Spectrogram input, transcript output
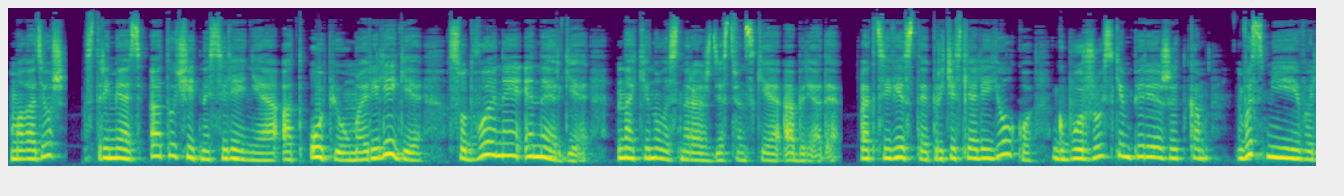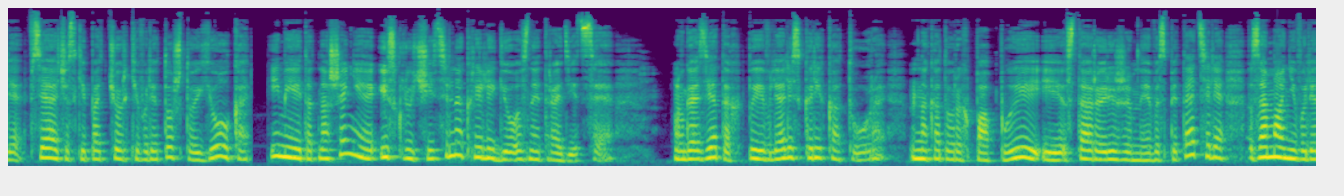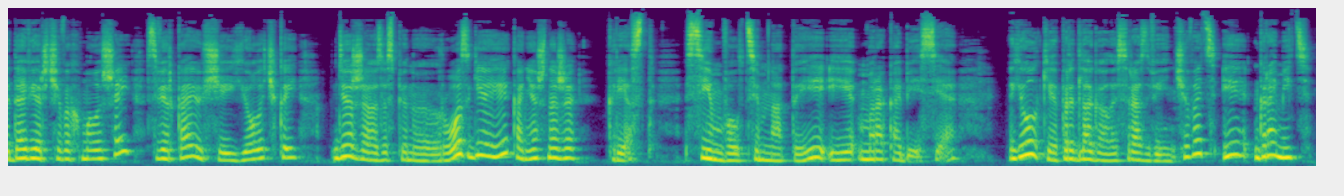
Молодежь, стремясь отучить население от опиума религии, с удвоенной энергией накинулась на рождественские обряды. Активисты причисляли елку к буржуйским пережиткам – высмеивали, всячески подчеркивали то, что елка имеет отношение исключительно к религиозной традиции. В газетах появлялись карикатуры, на которых попы и старорежимные воспитатели заманивали доверчивых малышей сверкающей елочкой, держа за спиной розги и, конечно же, крест – символ темноты и мракобесия. Елки предлагалось развенчивать и громить.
